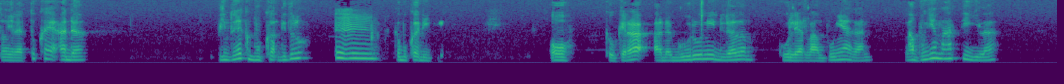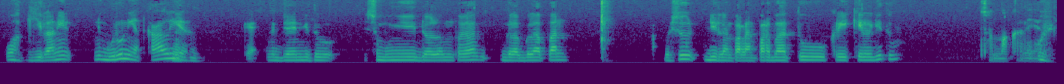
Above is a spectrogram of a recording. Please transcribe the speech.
toilet tuh kayak ada pintunya kebuka gitu loh Heeh. kebuka dikit. Oh, kukira ada guru nih di dalam. Kulihat lampunya kan. Lampunya mati gila. Wah gila nih, ini guru niat kali ya. Kayak ngerjain gitu, sembunyi dalam toilet gelap-gelapan. Terus itu dilempar-lempar batu, kerikil gitu. sama kalian Wih.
